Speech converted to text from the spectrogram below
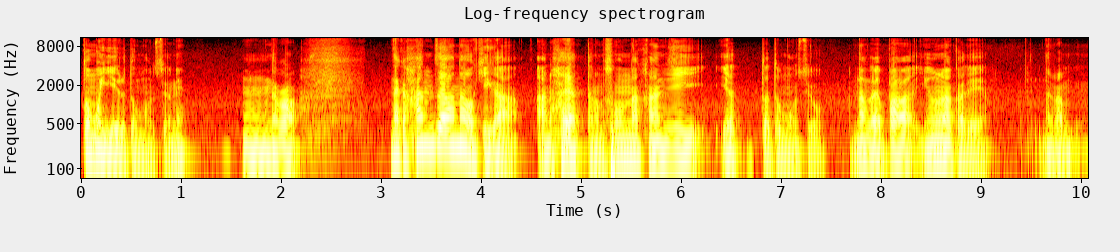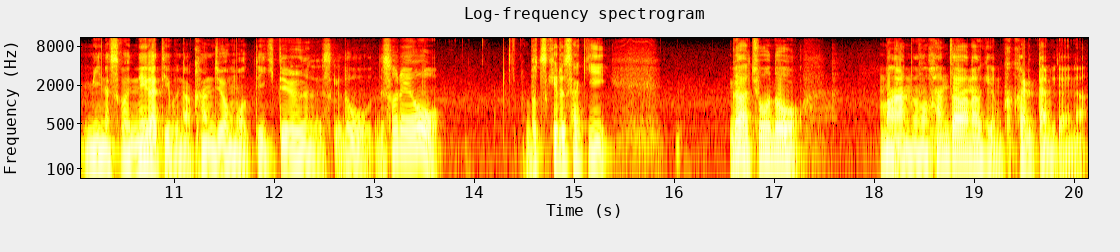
とも言えると思うんですよね。うん、だからなんか半沢直樹があの流行ったのもそんな感じやったと思うんですよ。なんかやっぱ世の中でなんかみんなすごいネガティブな感情を持って生きてるんですけどでそれをぶつける先がちょうどまああの半沢直樹でも書かれたみたいな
